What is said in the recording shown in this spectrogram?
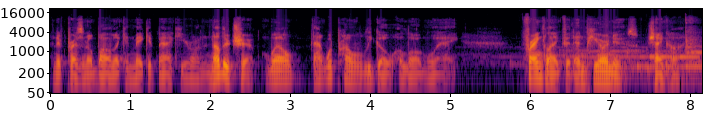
And if President Obama can make it back here on another trip, well, that would probably go a long way. Frank Langfitt, NPR News, Shanghai.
